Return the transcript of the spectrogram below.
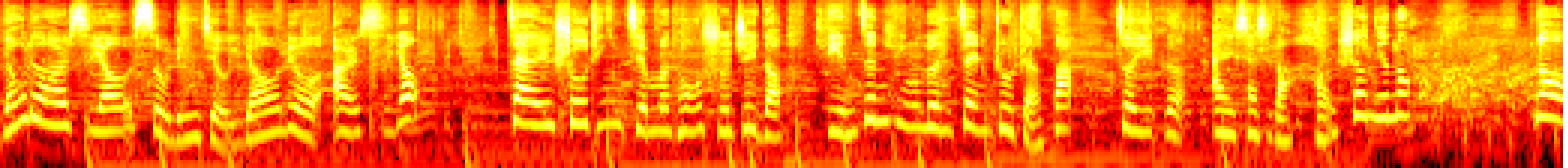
幺六二四幺四五零。九幺六二四幺，在收听节目的同时，记得点赞、评论、赞助、转发，做一个爱下去的好少年哦。那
